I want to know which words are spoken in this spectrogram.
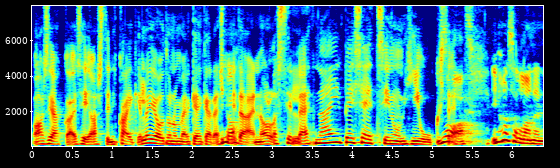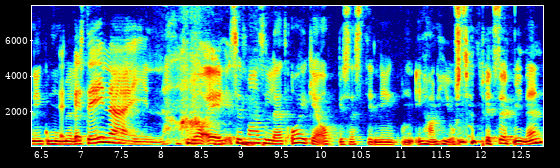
asiakkaisiin asti, niin kaikille joutunut melkein kädestä pitäen olla silleen, että näin peset sinun hiukset. Joo, ihan sellainen niin kuin mun Et mielestä... ei näin. Joo, ei. Sitten mä oon silleen, että oikeaoppisesti niin kuin ihan hiusten peseminen,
